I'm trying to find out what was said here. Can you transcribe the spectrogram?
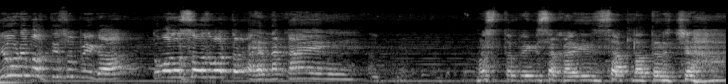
एवढी भक्ती सोपी का? तुम्हाला सहज वाटतं का? ह्यांना काय? मस्तपैकी सकाळी सातला तर चहा.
